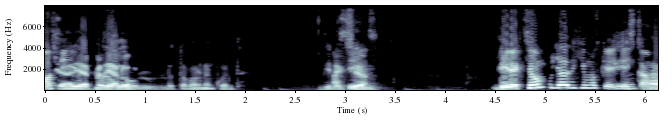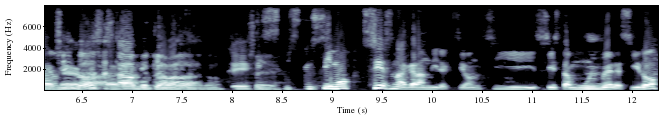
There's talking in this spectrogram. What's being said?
no, ya, sí, ya, pero- ya lo, lo tomaron en cuenta. Dirección. Dirección, pues ya dijimos que estaba Campion. Sí, no, Ah, esa estaba muy sí, clavada, ¿no? Sí. Sí es una gran dirección, sí, sí está muy merecido.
